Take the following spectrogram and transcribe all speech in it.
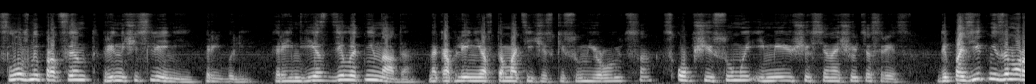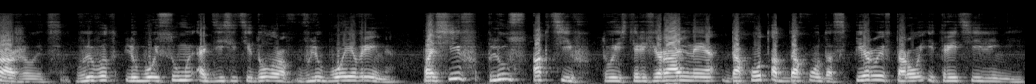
Сложный процент при начислении прибыли. Реинвест делать не надо. Накопления автоматически суммируются с общей суммой имеющихся на счете средств. Депозит не замораживается. Вывод любой суммы от 10 долларов в любое время. Пассив плюс актив, то есть реферальный доход от дохода с первой, второй и третьей линии.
